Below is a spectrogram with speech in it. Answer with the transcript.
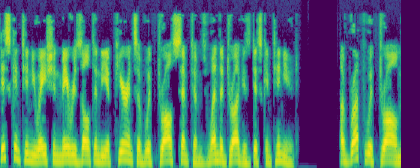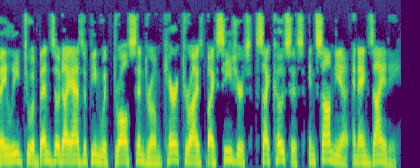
Discontinuation may result in the appearance of withdrawal symptoms when the drug is discontinued. Abrupt withdrawal may lead to a benzodiazepine withdrawal syndrome characterized by seizures, psychosis, insomnia, and anxiety.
